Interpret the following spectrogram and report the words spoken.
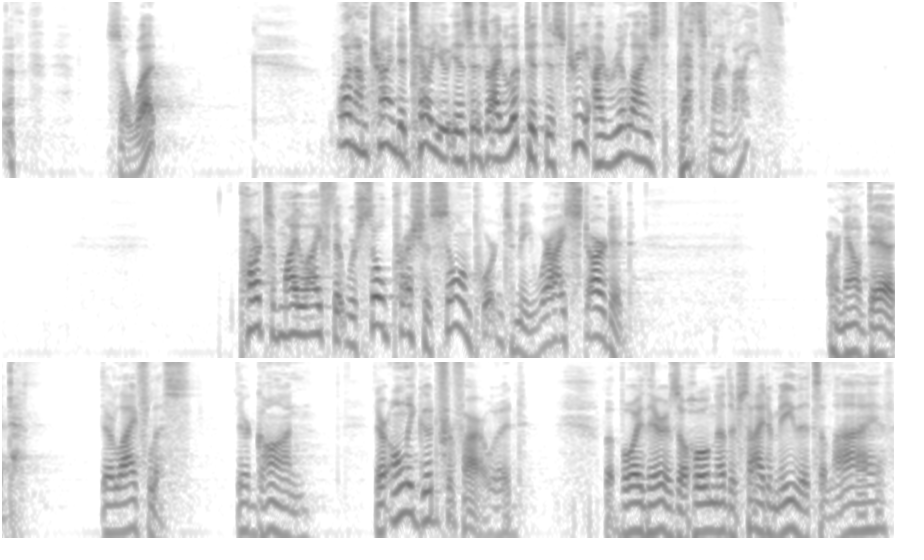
"So what?" What I'm trying to tell you is as I looked at this tree, I realized that's my life. Parts of my life that were so precious, so important to me, where I started, are now dead. They're lifeless. They're gone. They're only good for firewood. But boy, there is a whole nother side of me that's alive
